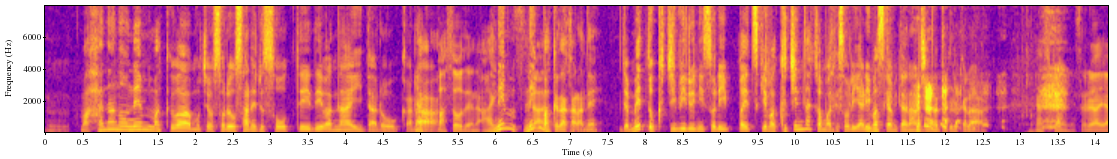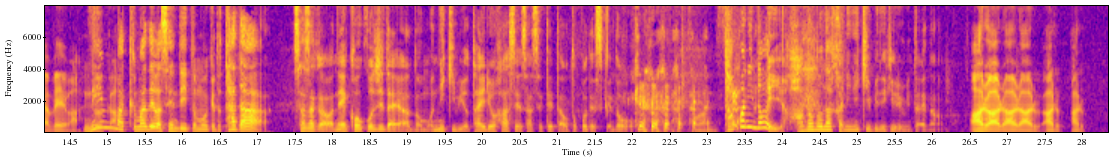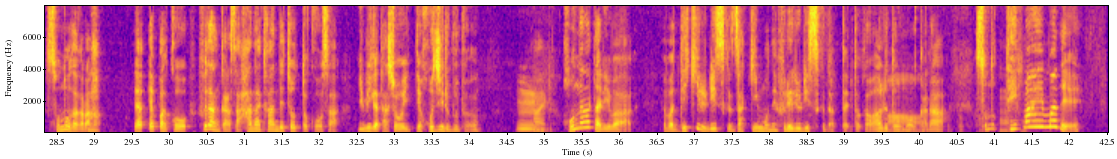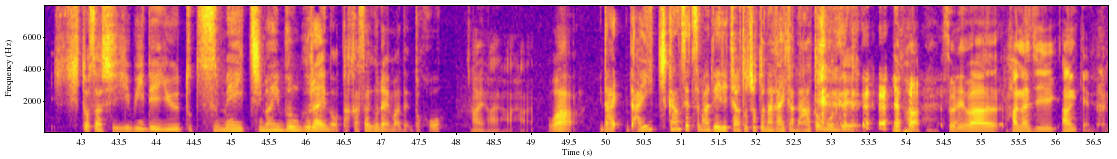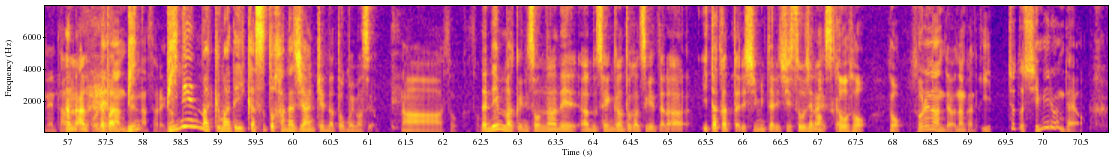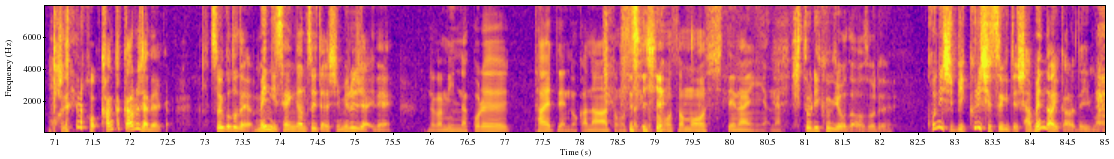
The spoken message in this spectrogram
まあ、鼻の粘膜はもちろんそれをされる想定ではないだろうから。やっぱそうだよね。粘粘膜だからね。じゃあ目と唇にそれいっぱいつけま口の中までそれやりますかみたいな話になってくるから。確かにね。それはやべえわ。粘膜まではせんでいいと思うけどただ笹川はね高校時代あのもうニキビを大量発生させてた男ですけど たまにない？鼻の中にニキビできるみたいな。あるあるあるある。ある。あるそのだから、うんややっぱこう普段からさ鼻かんでちょっとこうさ指が多少いってほじる部分？うん。はい。この辺りはやっぱできるリスク雑菌もね触れるリスクだったりとかはあると思うからそうかその手前まで人差し指で言うと爪1枚分ぐらいの高さぐらいまでのとこうんはいはいはいはい。は第第一関節まで入れちゃうとちょっと長いかなと思うんで。やっぱそれは鼻血案件だよね多分。あのや俺っぱ鼻粘膜まで生かすと鼻血案件だと思いますよ。ああそうかそうか。粘膜にそんなねあの洗顔とかつけたら痛かったりしみたりしそうじゃないですか。あそうそう。そう。それなんだよ。なんかねいちょっとしみるんだよ。バカ野郎感覚あるじゃねえか。そういうことだよ。目に洗顔ついたらしみるじゃいね。だからみんなこれ耐えてんのかなと思ったけど そもそもしてないんやね。一人苦行だわそれ。小西びっくりしすぎて喋んないからね今。い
